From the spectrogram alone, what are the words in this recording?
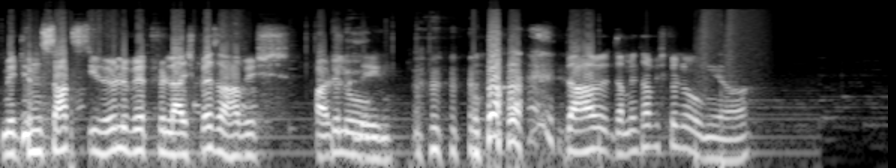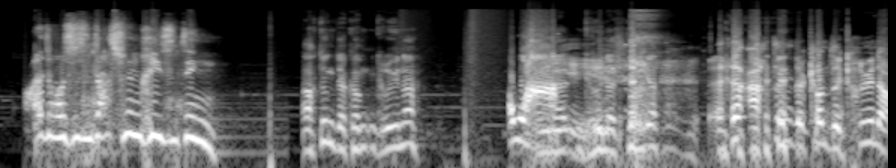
mit dem Satz, die Höhle wird vielleicht besser, habe ich falsch Gelogen. da, damit habe ich gelogen, ja. Alter, was ist denn das für ein Riesending? Achtung, da kommt ein grüner. Aua! Grüner, ein grüner Stinger. Achtung, da kommt der Grüner.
